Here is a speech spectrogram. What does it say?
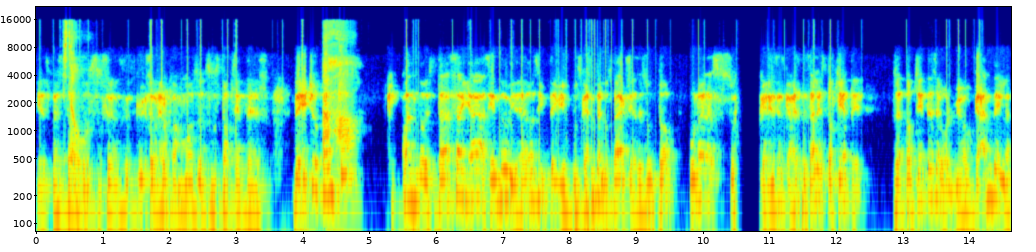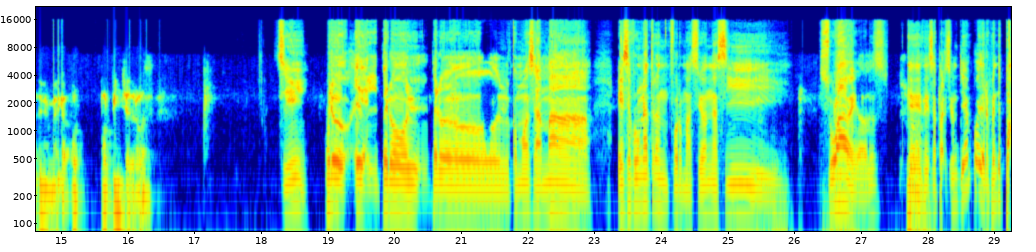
Y después se, volvieron famosos sus top 7. De hecho, tanto, que cuando estás allá haciendo videos y, buscas entre los tags y haces un top, una de las sugerencias que a veces te sale es top 7. O sea, top 7 se volvió grande en Latinoamérica por, por pinche Dross. Sí, pero, el, pero, pero, ¿cómo se llama? Esa fue una transformación así suave, que desapareció un tiempo y de repente, ¡pa!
